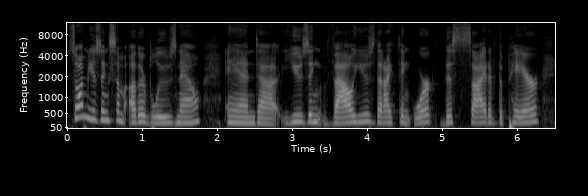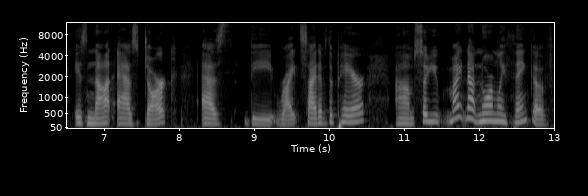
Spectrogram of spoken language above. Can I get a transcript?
So I'm using some other blues now and uh, using values that I think work. This side of the pear is not as dark as the right side of the pear. Um, so you might not normally think of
